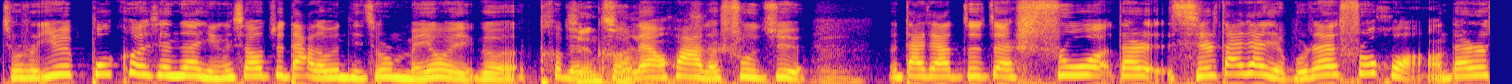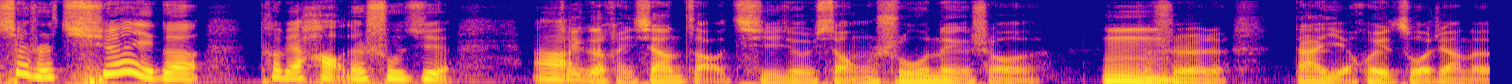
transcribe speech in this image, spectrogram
就是因为播客现在营销最大的问题就是没有一个特别可量化的数据，嗯大家都在说，但是其实大家也不是在说谎，但是确实缺一个特别好的数据啊。这个很像早期就是小红书那个时候，嗯，就是大家也会做这样的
